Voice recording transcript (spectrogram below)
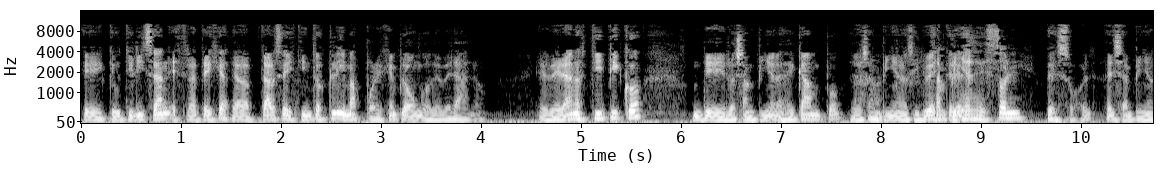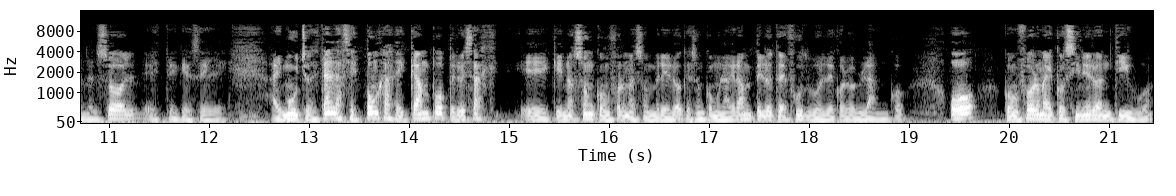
eh, que utilizan estrategias de adaptarse a distintos climas, por ejemplo, hongos de verano. El verano es típico de los champiñones de campo, de los champiñones silvestres. Champiñones de sol. De sol, el champiñón del sol, este que se, hay muchos. Están las esponjas de campo, pero esas eh, que no son con forma de sombrero, que son como una gran pelota de fútbol de color blanco, o con forma de cocinero antiguo.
